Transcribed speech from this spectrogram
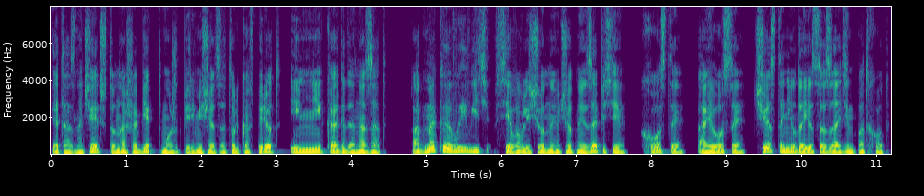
Это означает, что наш объект может перемещаться только вперед и никогда назад. Однако выявить все вовлеченные учетные записи, хосты, айосы часто не удается за один подход.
